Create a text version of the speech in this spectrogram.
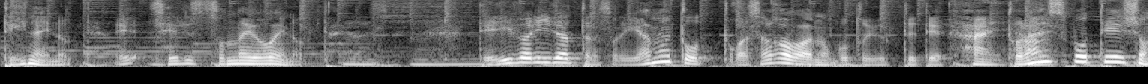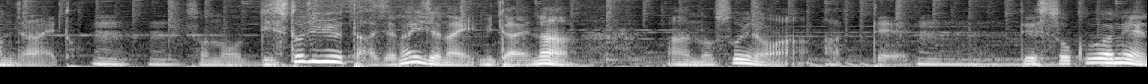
できないの？みたいな。えセールスそんな弱いの？みたいな、うんデリバリーだったらそれヤマトとか佐川のこと言っててはい、トランスポーテーションじゃないと、はいうんうん。そのディストリビューターじゃないじゃないみたいなあのそういうのはあって。うん。でそこはね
